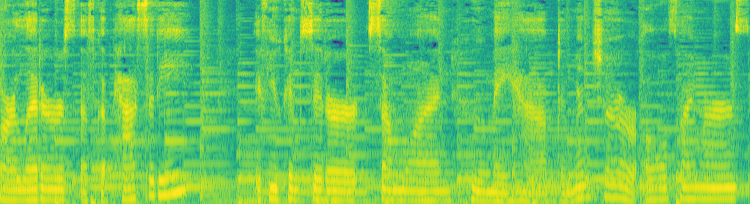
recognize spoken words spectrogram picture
are letters of capacity. If you consider someone who may have dementia or Alzheimer's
